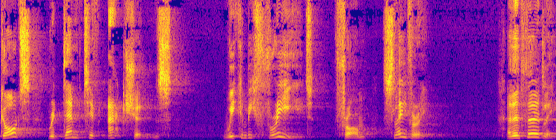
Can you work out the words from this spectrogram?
God's redemptive actions, we can be freed from slavery. And then thirdly,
